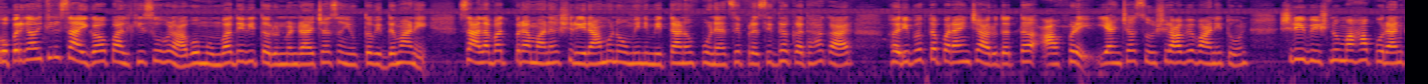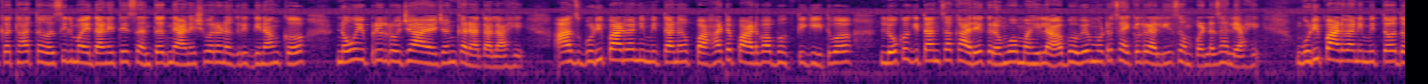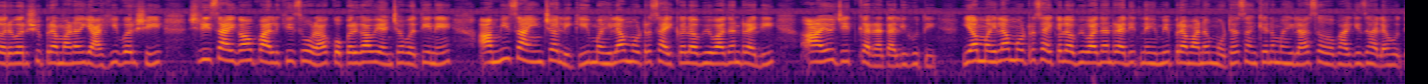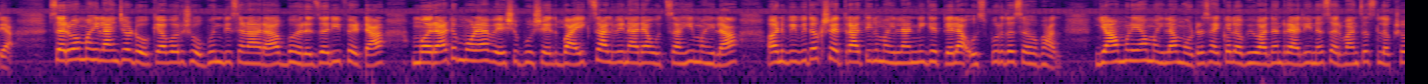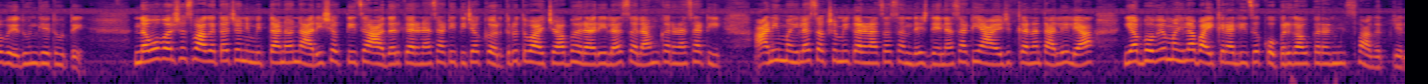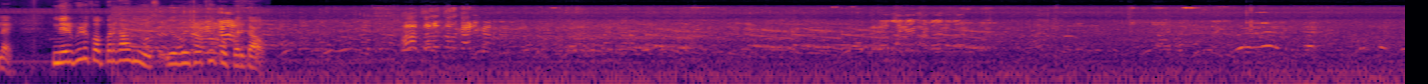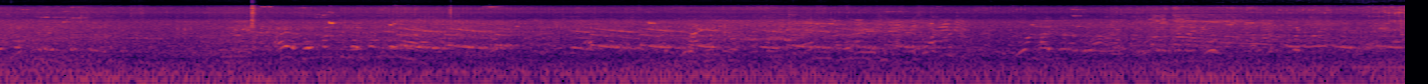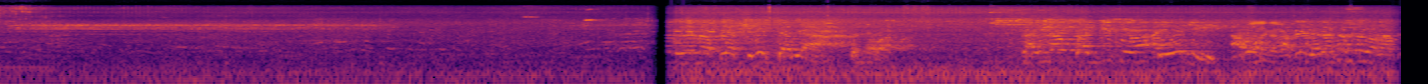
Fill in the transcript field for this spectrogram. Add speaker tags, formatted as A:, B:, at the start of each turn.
A: कोपरगाव येथील साईगाव पालखी सोहळा व मुंबादेवी तरुण मंडळाच्या संयुक्त विद्यमाने सालाबाद प्रमाणे श्रीरामनवमी निमित्तानं पुण्याचे प्रसिद्ध कथाकार हरिभक्त परायण चारुदत्त आफळे यांच्या सुश्राव्य वाणीतून श्री विष्णू महापुराण कथा तहसील मैदान येथे संत ज्ञानेश्वर नगरी दिनांक नऊ एप्रिल रोजी आयोजन करण्यात आलं आहे. आज गुढीपाडव्या निमित्तानं पहाट पाडवा भक्तिगीत व लोकगीतांचा कार्यक्रम व महिला भव्य मोटरसायकल रॅली संपन्न झाली आहे. गुढीपाडव्यानिमित्त दरवर्षीप्रमाणे याही वर्षी श्री साईगाव पालखी सोहळा कोपरगाव यांच्या वतीने आम्ही साईंच्या लिखी महिला मोटरसायकल अभिवादन रॅली आयोजित करण्यात आली होती. या महिला मोटरसायकल अभिवादन रॅलीत नेहमीप्रमाणे मोठ्या संख्येनं महिला सहभागी झाल्या होत्या. सर्व महिलांच्या डोक्यावर शोभून दिसणारा भरजरी फेटा मराठमोळ्या वेशभूषेत बाईक चालविणाऱ्या उत्साही महिला आणि विविध क्षेत्रातील महिलांनी घेतलेला उत्स्फूर्त सहभाग. यामुळे या महिला मोटरसायकल अभिवादन रॅलीनं सर्वांचंच लक्ष वेधून घेत होते. नववर्ष स्वागताच्या निमित्तानं नारी तिचा आदर करण्यासाठी तिच्या कर्तृत्वाच्या भरारीला सलाम करण्यासाठी आणि महिला सक्षमीकरणाचा संदेश देण्यासाठी आयोजित करण्यात आलेल्या या भव्य महिला बाईक रॅलीचं कोपरगावकरांनी स्वागत केलंय. निर्भीड कोपरगाव न्यूज योगेश कोपरगाव.
B: शुभेच्छा द्या. धन्यवाद. साईगाव पालखी सोहळा आयोजित. आपल्या घरासमोर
